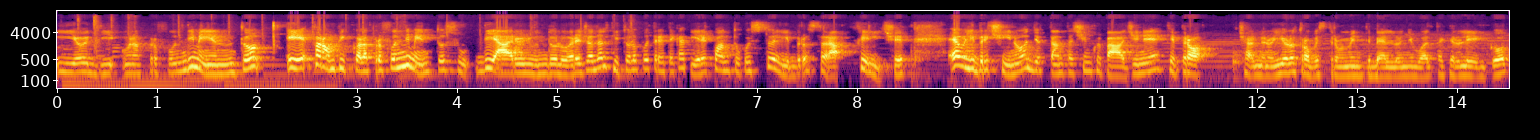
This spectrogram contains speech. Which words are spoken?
io di un approfondimento e farò un piccolo approfondimento su Diario di un dolore. Già dal titolo potrete capire quanto questo libro sarà felice. È un libricino di 85 pagine che però, cioè almeno io lo trovo estremamente bello ogni volta che lo leggo.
